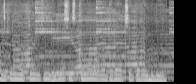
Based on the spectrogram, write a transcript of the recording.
আজকের মতো এই ভিডিও শেষ করলাম। আবার দেখা হচ্ছে পরের ভিডিও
